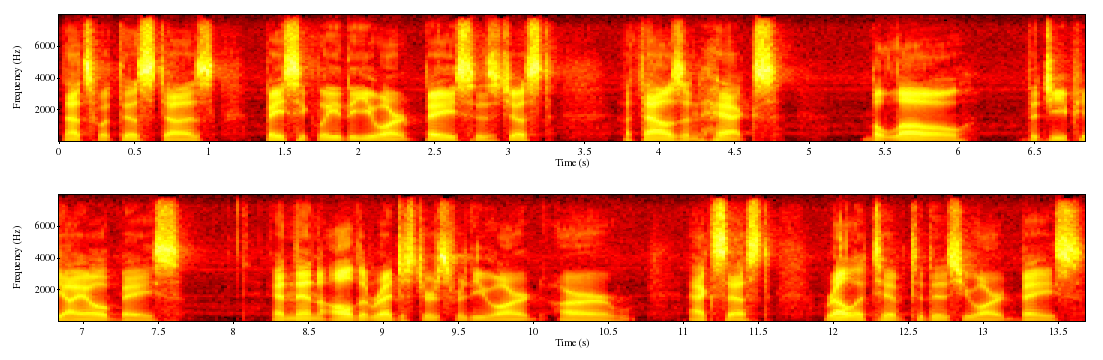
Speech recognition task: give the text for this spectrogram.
That's what this does. Basically, the UART base is just a thousand hex below the GPIO base. And then all the registers for the UART are accessed relative to this UART base.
